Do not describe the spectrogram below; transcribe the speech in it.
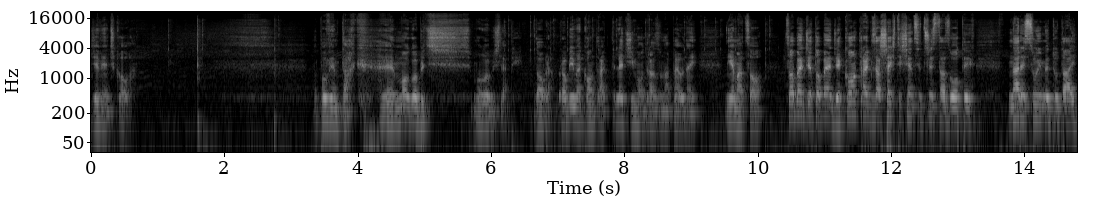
9 koła. No powiem tak, e, mogło być, mogło być lepiej. Dobra, robimy kontrakt, lecimy od razu na pełnej. Nie ma co. Co będzie, to będzie. Kontrakt za 6300 zł. Narysujmy tutaj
